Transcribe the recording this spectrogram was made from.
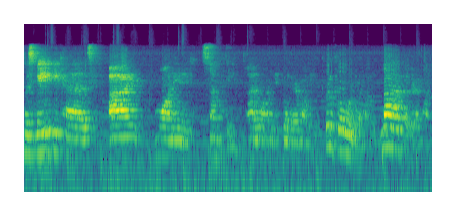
was made because I wanted something. I wanted whether I wanted approval, whether I wanted love, whether I wanted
